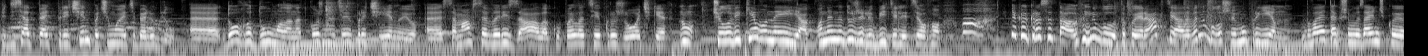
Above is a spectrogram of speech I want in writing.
55 причин, чому я тебе люблю. Е, довго думала над кожною цією причиною, е, сама все вирізала, купила ці кружочки. Ну, чоловіки вони як? Вони не дуже любітелі цього. Яка красота! Не було такої реакції, але видно було, що йому приємно. Буває так, що ми з Анечкою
